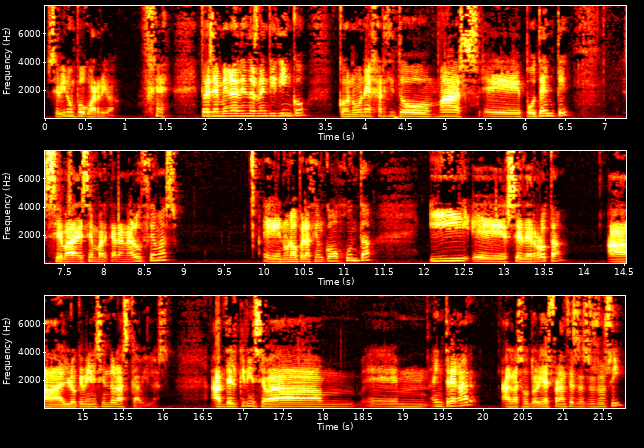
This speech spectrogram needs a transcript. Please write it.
Se vino un poco arriba. Entonces, en 1925, con un ejército más eh, potente, se va a desembarcar en Alucemas en una operación conjunta y se derrota a lo que vienen siendo las cávilas. Abdelkrim se va em, a entregar a las autoridades francesas, eso sí,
